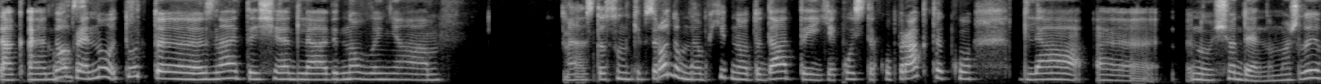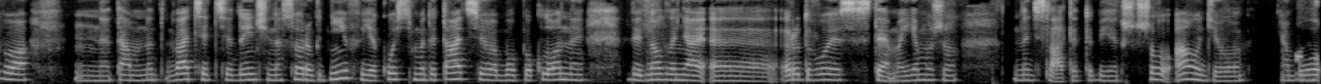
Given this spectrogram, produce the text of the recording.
Так, е, Клас. добре. Ну тут, е, знаєте, ще для відновлення е, стосунків з родом необхідно додати якусь таку практику для е, ну, щоденно. Можливо, м, там на 21 чи на 40 днів якусь медитацію або поклони відновлення е, родової системи. Я можу надіслати тобі, якщо що, аудіо або.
